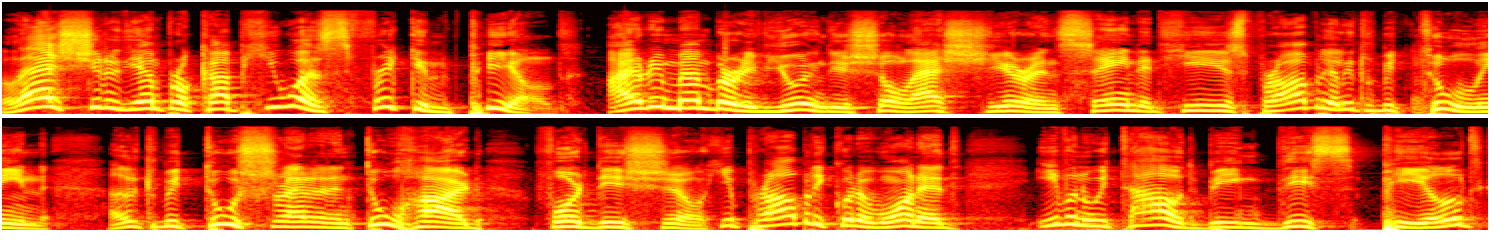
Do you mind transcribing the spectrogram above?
Last year at the Emperor Cup, he was freaking peeled. I remember reviewing this show last year and saying that he is probably a little bit too lean, a little bit too shredded and too hard for this show. He probably could have it even without being this peeled.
